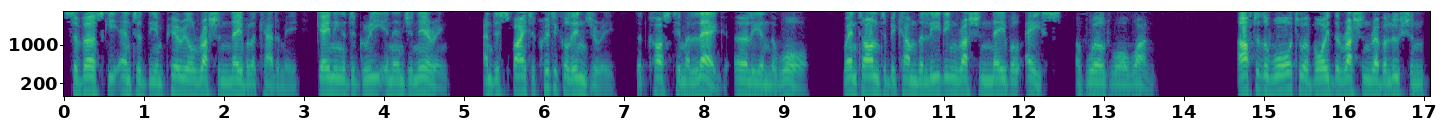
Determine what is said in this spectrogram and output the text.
Seversky entered the Imperial Russian Naval Academy, gaining a degree in engineering, and despite a critical injury that cost him a leg early in the war, went on to become the leading Russian naval ace of World War I. After the war, to avoid the Russian Revolution,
